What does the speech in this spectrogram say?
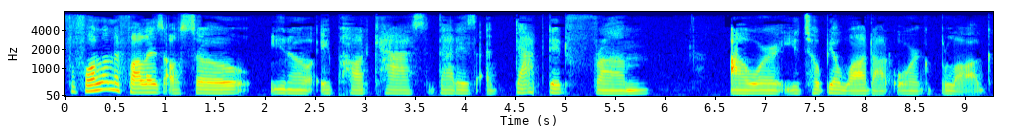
Fofola Lefala is also, you know, a podcast that is adapted from our utopiawa.org blog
